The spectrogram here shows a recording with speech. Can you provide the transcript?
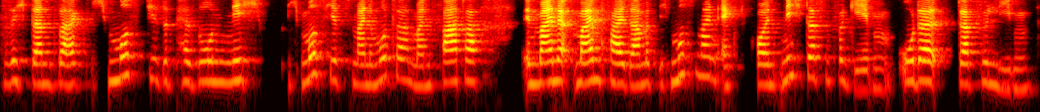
sich dann sagt, ich muss diese Person nicht, ich muss jetzt meine Mutter, meinen Vater, in meine, meinem Fall damals, ich muss meinen Ex-Freund nicht dafür vergeben oder dafür lieben,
